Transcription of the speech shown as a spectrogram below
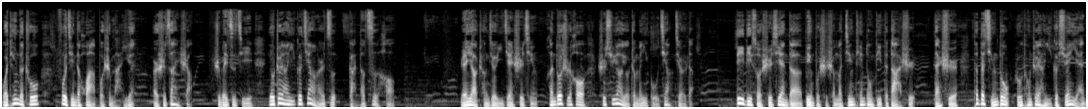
我听得出，父亲的话不是埋怨，而是赞赏。”是为自己有这样一个犟儿子感到自豪。人要成就一件事情，很多时候是需要有这么一股犟劲儿的。弟弟所实现的并不是什么惊天动地的大事，但是他的行动如同这样一个宣言：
